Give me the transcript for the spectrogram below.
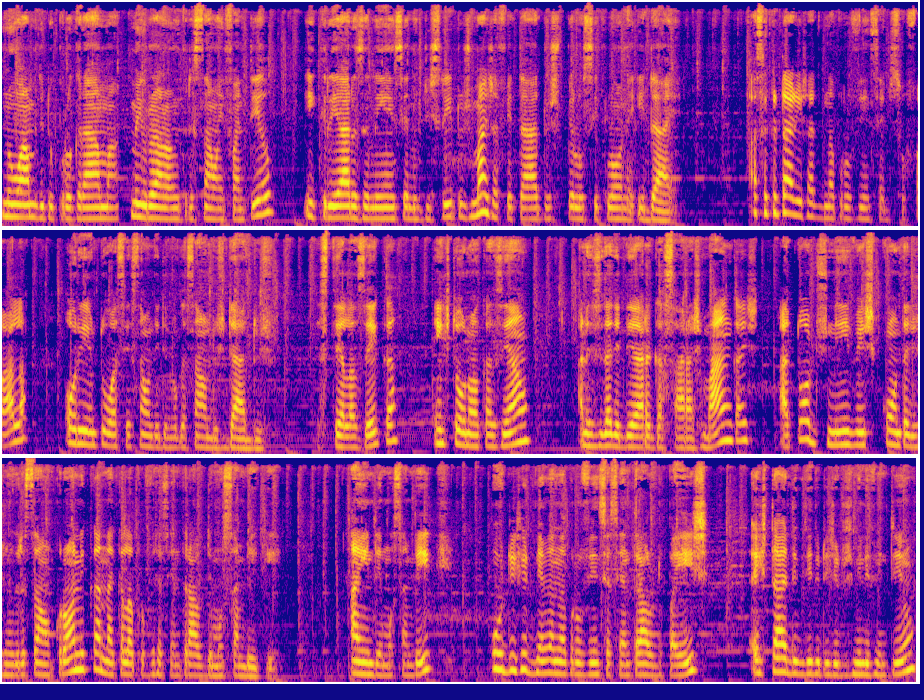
no âmbito do programa Melhorar a Nutrição Infantil e Criar Resiliência nos distritos mais afetados pelo ciclone Idai. A secretária de Estado na província de Sofala orientou a sessão de divulgação dos dados. Estela Zeca instou na ocasião a necessidade de arregaçar as mangas a todos os níveis contra a desnutrição crônica naquela província central de Moçambique. Ainda em Moçambique, o distrito de na província central do país está dividido desde 2021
